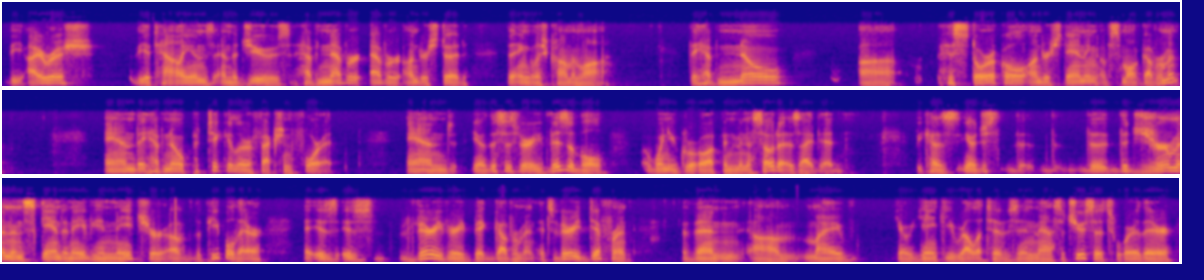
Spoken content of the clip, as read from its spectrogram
the Irish, the Italians, and the Jews have never ever understood the English common law. They have no uh, historical understanding of small government, and they have no particular affection for it. And you know this is very visible when you grow up in Minnesota, as I did, because you know just the the, the German and Scandinavian nature of the people there is is very very big government. It's very different than um, my you know Yankee relatives in Massachusetts, where they're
